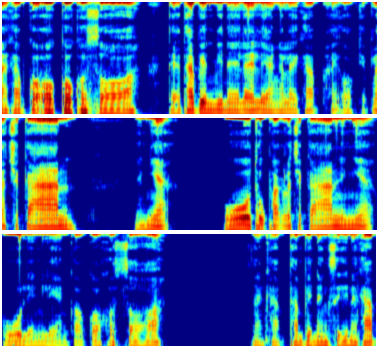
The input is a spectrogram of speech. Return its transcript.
นะครับ ก็ออกกคสแต่ถ้าเป็นวินัยร้ายแรงอะไรครับ ให้ออกจากราชการ อย่างเงี้ยโอ้ถูกพักราชการอย่างเงี้ยโอ้แรงๆก็กคสนะครับทำเป็นหนังสือนะครับ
